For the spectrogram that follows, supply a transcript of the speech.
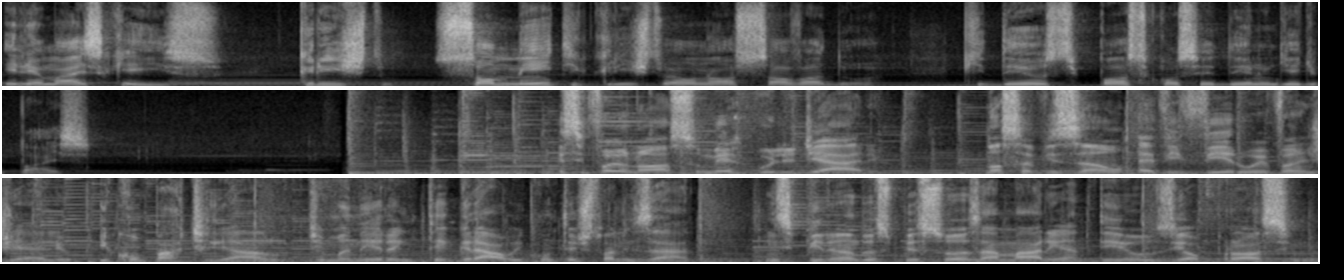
ele é mais que isso. Cristo, somente Cristo é o nosso Salvador. Que Deus te possa conceder um dia de paz. Esse foi o nosso mergulho diário. Nossa visão é viver o Evangelho e compartilhá-lo de maneira integral e contextualizada, inspirando as pessoas a amarem a Deus e ao próximo,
